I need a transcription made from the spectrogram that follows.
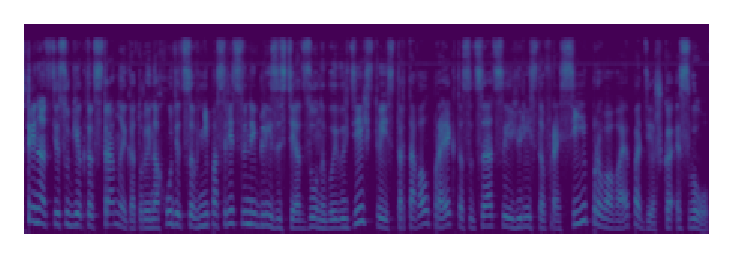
В 13 субъектах страны, которые находятся в непосредственной близости от зоны боевых действий, стартовал проект Ассоциации юристов России «Правовая поддержка СВО».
